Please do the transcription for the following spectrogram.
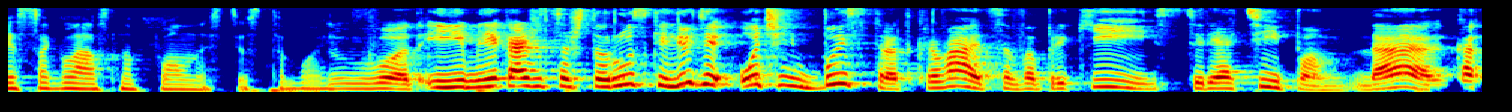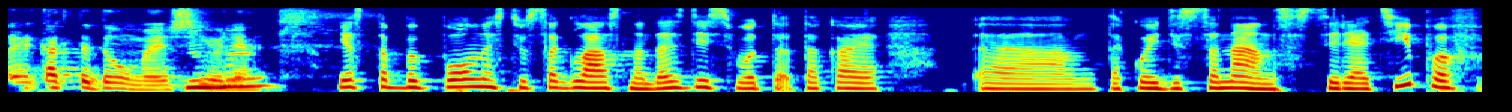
я согласна полностью с тобой. Вот. И мне кажется, что русские люди очень быстро открываются вопреки стереотипам, да? Как, как ты думаешь, Юля? Я с тобой полностью согласна, да, здесь вот такая э, такой диссонанс стереотипов.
